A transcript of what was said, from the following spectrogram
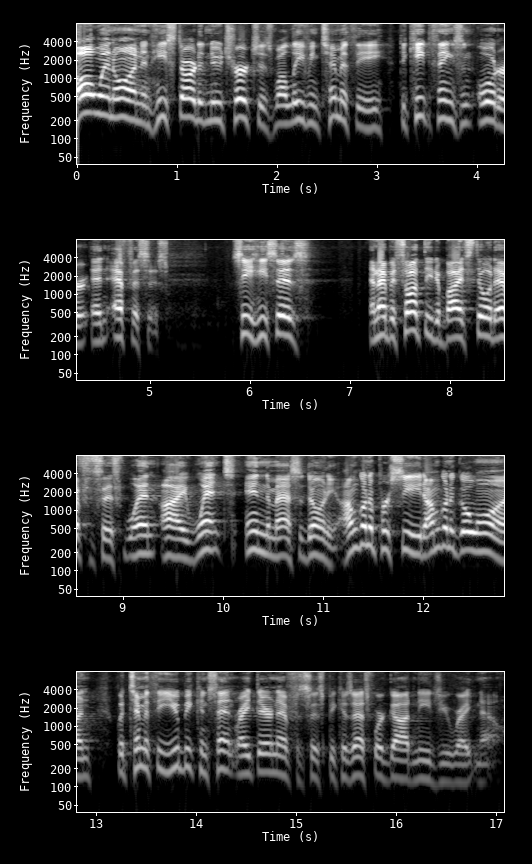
Paul went on and he started new churches while leaving Timothy to keep things in order in Ephesus. See, he says, and I besought thee to abide still at Ephesus when I went into Macedonia. I'm going to proceed, I'm going to go on, but Timothy, you be content right there in Ephesus because that's where God needs you right now.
